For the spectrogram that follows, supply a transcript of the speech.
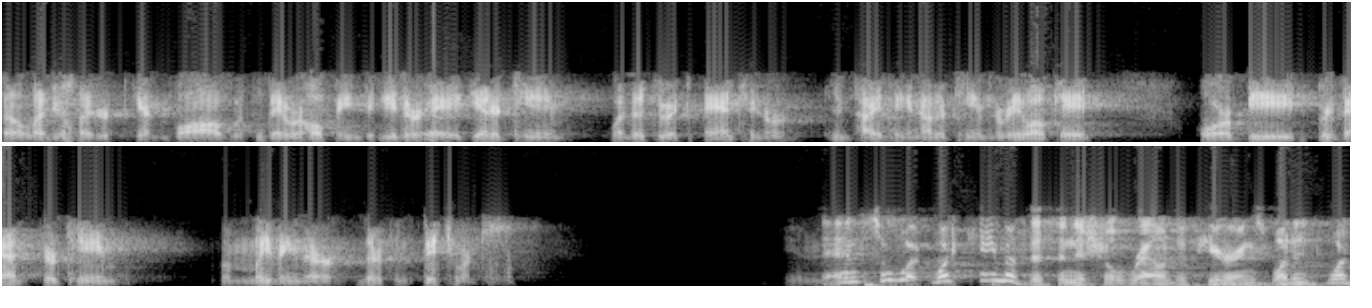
uh, legislators to get involved with. They were hoping to either a get a team, whether through expansion or enticing another team to relocate, or b prevent their team from leaving their their constituents. And so, what, what came of this initial round of hearings? What did what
